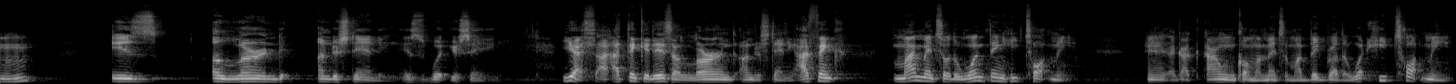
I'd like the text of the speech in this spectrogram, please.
mm-hmm. is a learned understanding, is what you're saying. Yes, I, I think it is a learned understanding. I think my mentor, the one thing he taught me, and I, got, I don't even call my mentor, my big brother, what he taught me,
